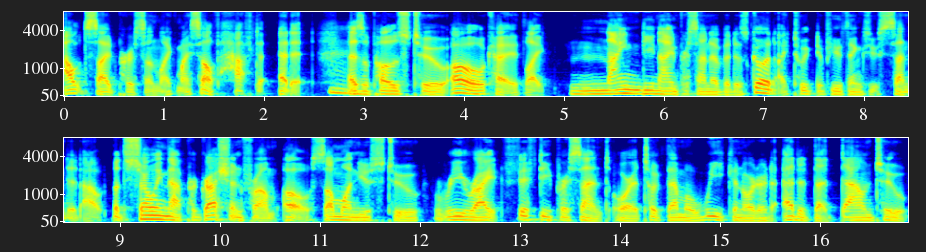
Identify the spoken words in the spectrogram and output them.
outside person like myself have to edit mm. as opposed to, oh, okay, like 99% of it is good. I tweaked a few things, you send it out. But showing that progression from, oh, someone used to rewrite 50%, or it took them a week in order to edit that down to,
